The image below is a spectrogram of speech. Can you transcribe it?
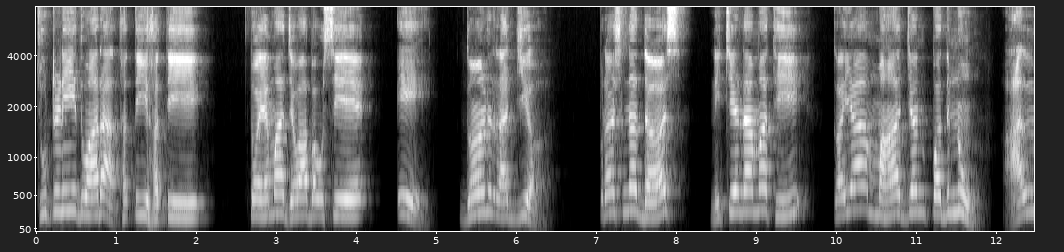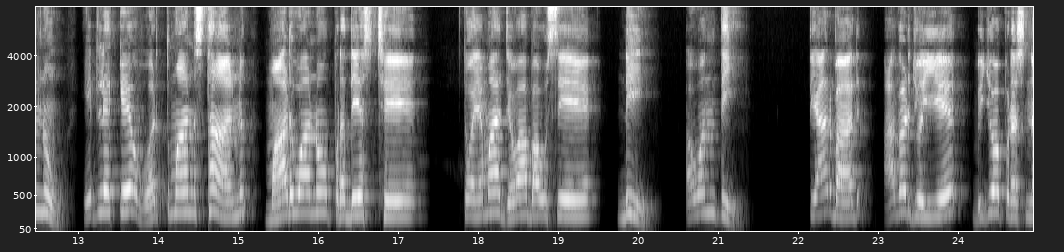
ચૂંટણી દ્વારા થતી હતી? તો એમાં જવાબ આવશે એ, ગણ રાજ્ય. પ્રશ્ન દસ, નીચેનામાંથી કયા મહાજન પદનું હાલનું એટલે કે વર્તમાન સ્થાન માળવાનો પ્રદેશ છે. તો એમાં જવાબ આવશે ડી અવંતી. ત્યારબાદ આગળ જોઈએ બીજો પ્રશ્ન,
